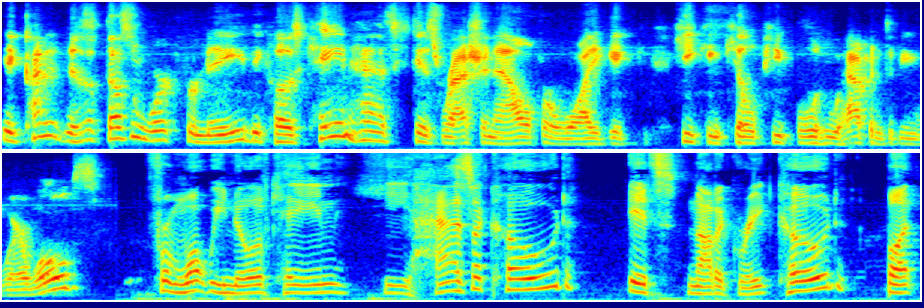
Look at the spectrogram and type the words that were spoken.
it kind of it doesn't work for me because Cain has his rationale for why he, he can kill people who happen to be werewolves. From what we know of Cain, he has a code. It's not a great code, but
